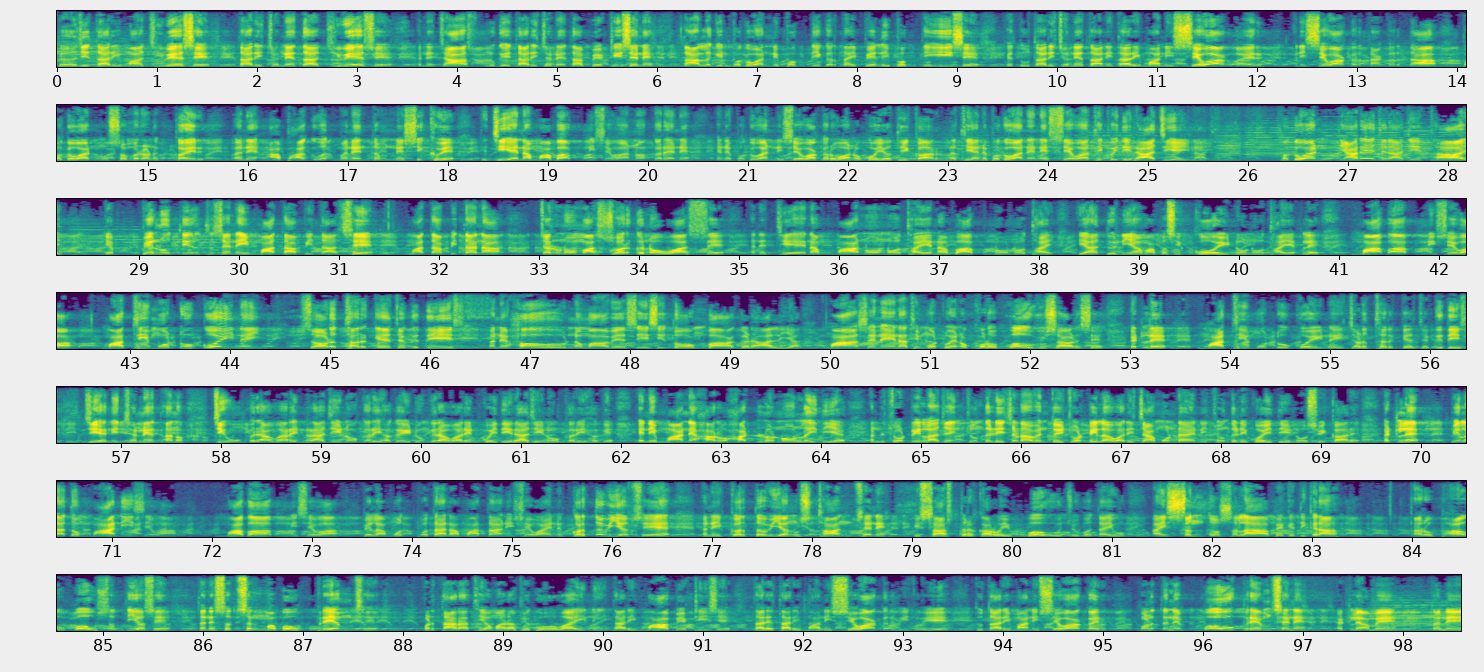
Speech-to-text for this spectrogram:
કે હજી તારી માં જીવે છે, તારી જનેતા જીવે છે અને જ્યાં લુગી તારી જનેતા બેઠી છે ને, ત્યાં લગીને ભગવાનની ભક્તિ કરતા એ પહેલી ભક્તિ એ છે કે તું તારી જનેતાની, તારી માની સેવા કર અને સેવા કરતા કરતા ભગવાનનું સ્મરણ કર અને આ ભાગવત મને તમને શીખવે કે જે એના મા બાપની સેવા ન કરે ને, એને ભગવાનની સેવા કરવાનો કોઈ અધિકાર નથી અને ભગવાન એને સેવાથી કોઈ દી રાજીએ ના થાય ભગવાન ત્યારે જ રાજી થાય કે પેલું તીર્થ છે ને માતા પિતા છે. માતા પિતાના ચરણોમાં સ્વર્ગનો વાસ છે અને જે એના માનો ન થાય, એના બાપનો ન થાય, એ આ દુનિયામાં પછી કોઈનો ન થાય. એટલે મા બાપની સેવા, માથી મોટું કોઈ નહીં. જળથર કે જગદીશ અને હવ નમાવે સીસી તો અંબા આગળ હાલ્યા. માં છે ને એનાથી મોટું, એનો ખોડો બહુ વિશાળ છે. એટલે માથી મોટું કોઈ નહીં, જળથર કે જગદીશ. જે એની જનેતાનો, જે ઉમરા વારીને રાજી ન કરી હગે, એ ડુંગરા વારીને કોઈ દી રાજી ન કરી હગે. એની માને હારો હાડલો ન લઈ દે અને ચોટીલા જઈને ચુંદડી ચડાવે ને તો એ ચોટીલા વાળી ચામુંડા એની ચુંદડી કોઈ દી ન સ્વીકારે. એટલે પેલા તો માની સેવા મા બાપની સેવા, પેલા પોતાના માતાની સેવા એને કર્તવ્ય છે અને એ કર્તવ્યનું સ્થાન છે ને એ શાસ્ત્રકારોએ બહુ ઊંચું બતાવ્યું. અહીં સંતો સલાહ આપે કે, દીકરા, તારો ભાવ બહુ સત્ય છે, તને સત્સંગમાં બહુ પ્રેમ છે, પણ તારાથી અમારા ભેગું હવાય નહીં. તારી માં બેઠી છે, તારે તારી માની સેવા કરવી જોઈએ. તું તારી માની સેવા કર, પણ તને બહુ પ્રેમ છે ને, એટલે અમે તને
